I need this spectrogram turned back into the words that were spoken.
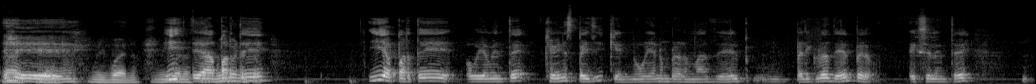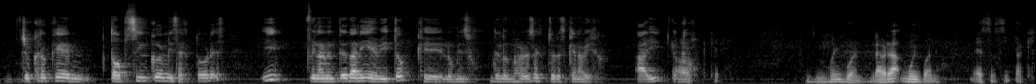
Eh, Muy bueno, muy y bueno. eh, muy bueno aparte, está. Y aparte, obviamente, Kevin Spacey, que no voy a nombrar más de él, películas de él, pero excelente. Yo creo que top 5 de mis actores. Y finalmente Danny DeVito, que lo mismo, de los mejores actores que han habido. Ahí acabo. Muy bueno, la verdad, muy bueno. Eso sí, Paqui.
